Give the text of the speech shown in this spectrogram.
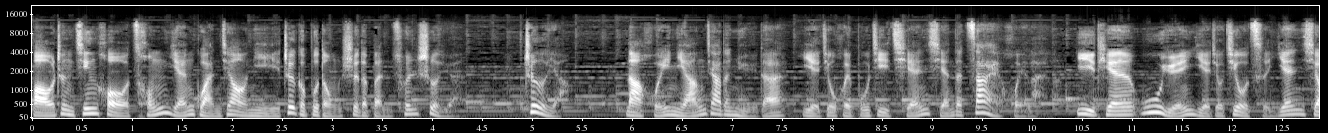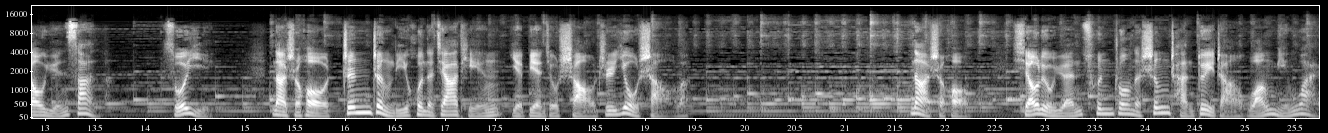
保证今后从严管教你这个不懂事的本村社员，这样。那回娘家的女的也就会不计前嫌的再回来了，一天乌云也就就此烟消云散了。所以，那时候真正离婚的家庭也便就少之又少了。那时候，小柳园村庄的生产队长王明外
